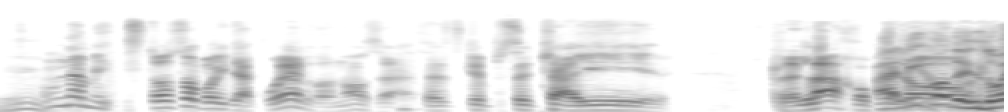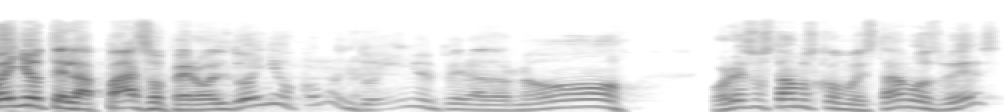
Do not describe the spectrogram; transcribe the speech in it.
Un amistoso voy de acuerdo, ¿no? O sea, es que pues echa ahí relajo. Al pero- hijo del dueño te la paso, pero el dueño, ¿cómo el dueño, emperador? No. Por eso estamos como estamos, ¿ves?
